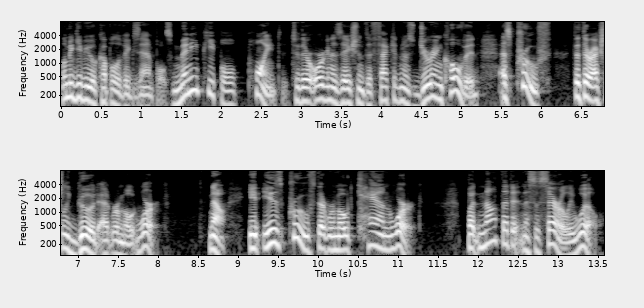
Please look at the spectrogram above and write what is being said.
Let me give you a couple of examples. Many people point to their organization's effectiveness during COVID as proof that they're actually good at remote work. Now, it is proof that remote can work, but not that it necessarily will.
